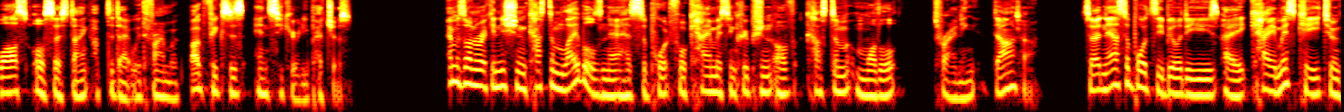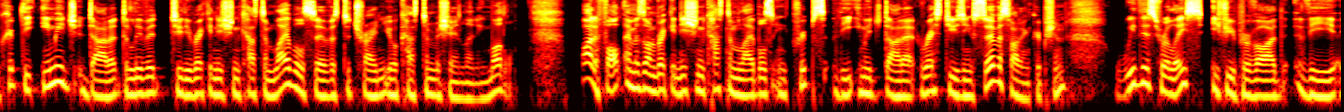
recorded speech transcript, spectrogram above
whilst also staying up to date with framework bug fixes and security patches. Amazon Rekognition Custom Labels now has support for KMS encryption of custom model training data. So it now supports the ability to use a KMS key to encrypt the image data delivered to the Rekognition Custom Labels service to train your custom machine learning model. By default, Amazon Rekognition Custom Labels encrypts the image data at rest using server-side encryption. With this release, if you provide the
